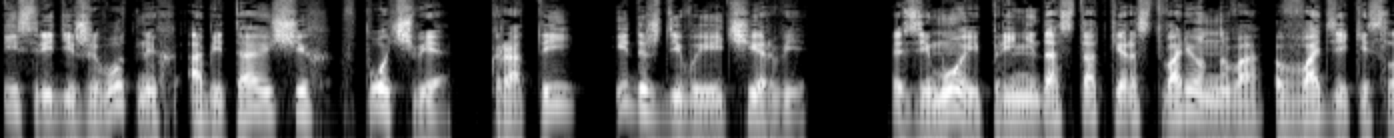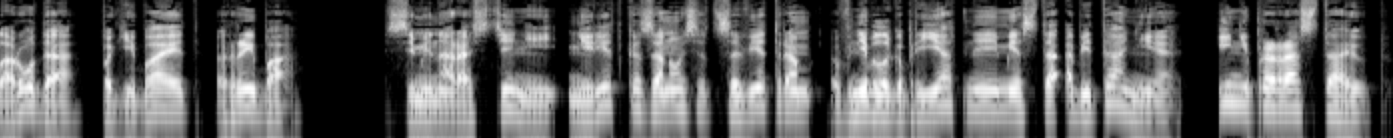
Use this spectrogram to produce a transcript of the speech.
и среди животных, обитающих в почве, кроты и дождевые черви. Зимой при недостатке растворенного в воде кислорода погибает рыба. Семена растений нередко заносятся ветром в неблагоприятное место обитания и не прорастают.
